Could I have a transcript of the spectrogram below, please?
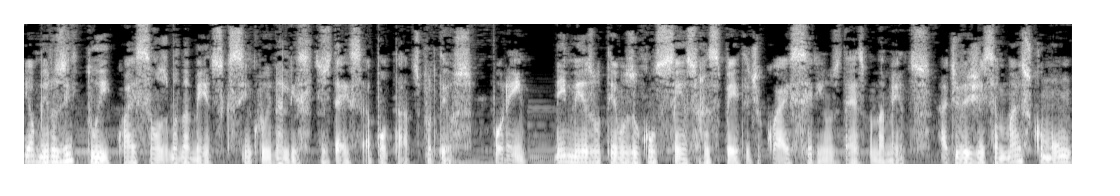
e ao menos intui quais são os mandamentos que se incluem na lista dos dez apontados por Deus. Porém, nem mesmo temos um consenso a respeito de quais seriam os dez mandamentos. A divergência mais comum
